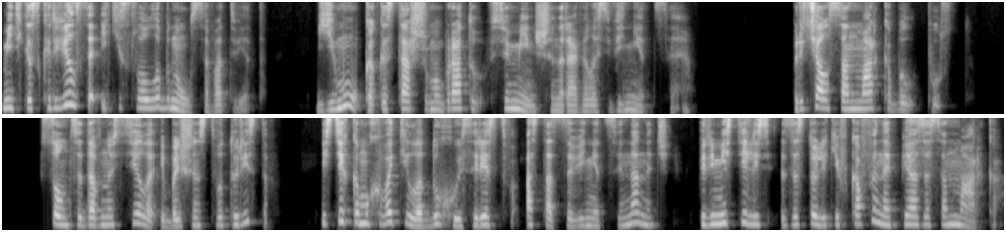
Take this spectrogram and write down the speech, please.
Митька скривился и кисло улыбнулся в ответ. Ему, как и старшему брату, все меньше нравилась Венеция. Причал Сан-Марко был пуст. Солнце давно село, и большинство туристов, из тех, кому хватило духу и средств остаться в Венеции на ночь, переместились за столики в кафе на Пиаза Сан-Марко.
